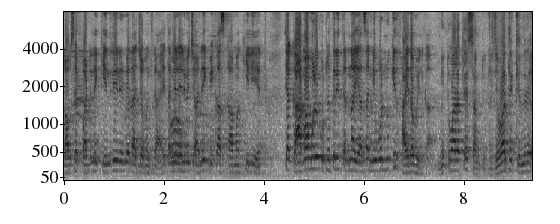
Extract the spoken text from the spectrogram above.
रावसाहेब पाटील एक केंद्रीय रेल्वे राज्यमंत्री आहेत आणि रेल्वेची अनेक विकास कामं केली आहेत. त्या कामामुळे कुठंतरी त्यांना याचा निवडणुकीत फायदा होईल का? मी तुम्हाला तेच सांगतो की जेव्हा ते केंद्रीय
